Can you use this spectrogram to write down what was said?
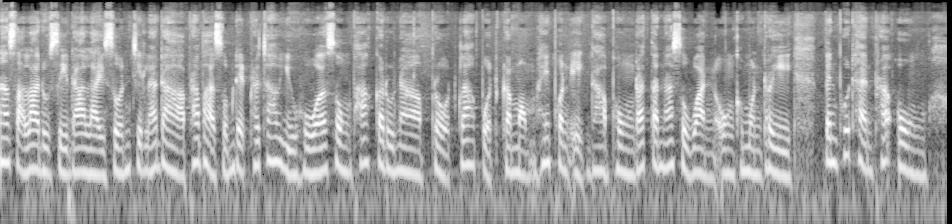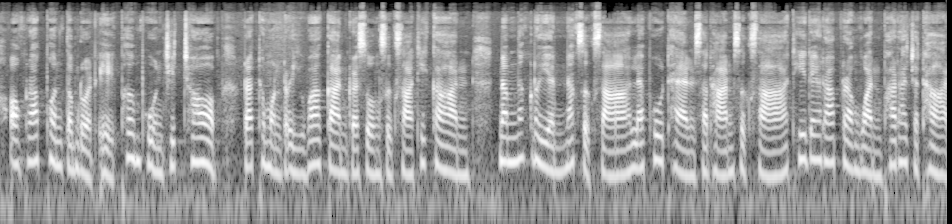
ณศาลาดุสีดาลัยสวนจิตรดา พระบาทสมเด็จพระเจ้าอยู่หัว ทรงพระกรุณาโปรดเกล้าโปรดกระหม่อมให้พลเอกดาพงศ์รัตนสุวรรณองคมนตรี เป็นผู้แทนพระองค์ ออกรับพลตำรวจเอกเพิ่มพูนชิดชอบ รัฐมนตรีว่าการกระทรวงศึกษาธิการนำนักเรียนนักศึกษา และผู้แทนสถานศึกษาที่ได้รับรางวัลพระราชทาน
